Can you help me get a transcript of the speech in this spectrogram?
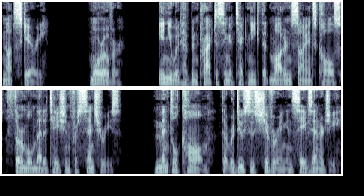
not scary. Moreover, Inuit have been practicing a technique that modern science calls thermal meditation for centuries. Mental calm that reduces shivering and saves energy.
